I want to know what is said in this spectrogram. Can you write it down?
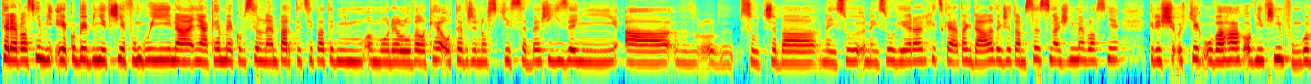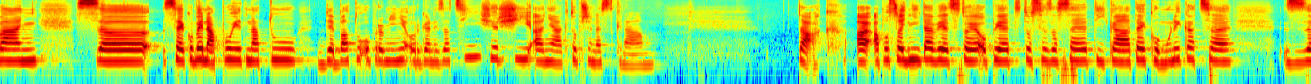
které vlastně jakoby vnitřně fungují na nějakém jako silném participativním modelu velké otevřenosti, sebeřízení a jsou třeba, nejsou, nejsou hierarchické a tak dále, takže tam se snažíme vlastně, když v těch úvahách o vnitřním fungování s, se jakoby napojit na tu debatu o proměně organizací širší a nějak to přenést k nám. Tak. A, a poslední ta věc, to je opět, to se zase týká té komunikace, z,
